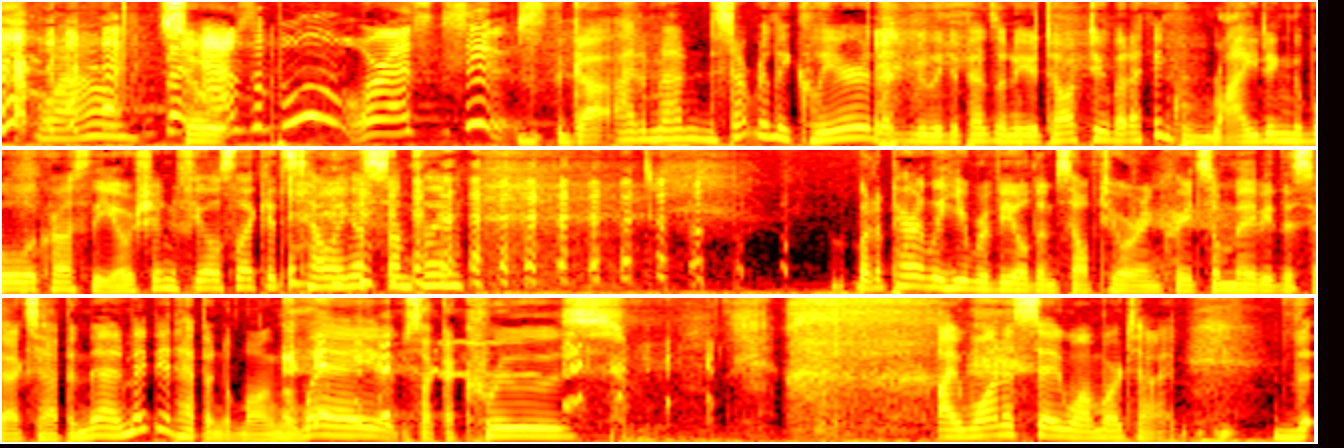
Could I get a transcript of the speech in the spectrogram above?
Wow. but So- as a bull or as Zeus. the god. I'm not, it's not really clear. That really depends on who you talk to. But I think riding the bull across the ocean feels like it's telling us something. But apparently, he revealed himself to her in Crete, so maybe the sex happened then. Maybe it happened along the way. It was like a cruise. I want to say one more time. The,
